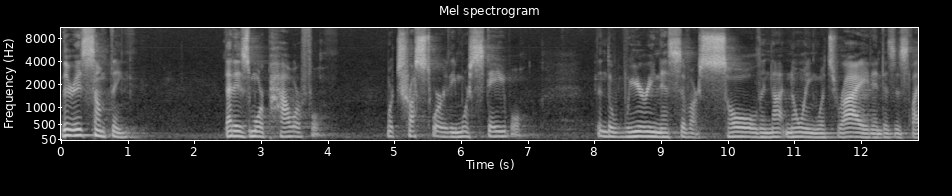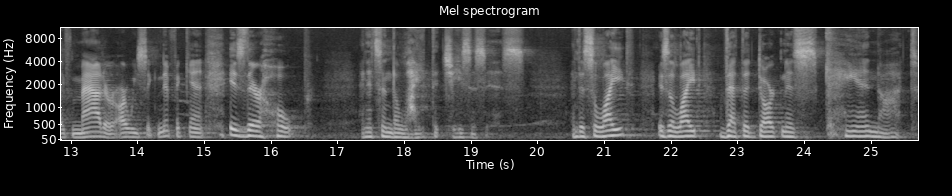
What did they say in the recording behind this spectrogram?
there is something that is more powerful, more trustworthy, more stable than the weariness of our soul and not knowing what's right. And does this life matter? Are we significant? Is there hope? And it's in the light that Jesus is. And this light is a light that the darkness cannot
